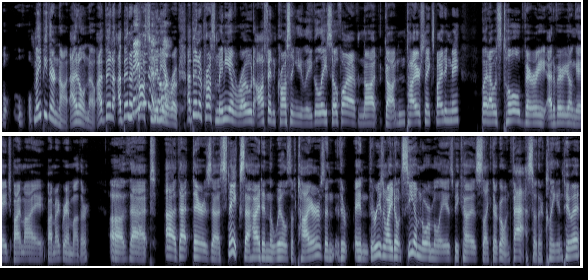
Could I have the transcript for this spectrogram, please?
Well, maybe they're not. I don't know. I've been I've been Maybe across many a road. I've been across many a road, often crossing illegally. So far, I've not gotten tire snakes biting me. But I was told very at a very young age by my by my grandmother uh, that uh, that there's uh, snakes that hide in the wheels of tires, and the and the reason why you don't see them normally is because like they're going fast, so they're clinging to it.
